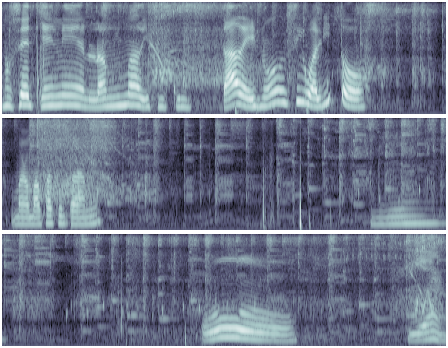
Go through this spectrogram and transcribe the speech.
No sé, tiene la misma dificultades, ¿no? Es igualito. Bueno, más fácil para mí. Bien. Uh. Bien.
